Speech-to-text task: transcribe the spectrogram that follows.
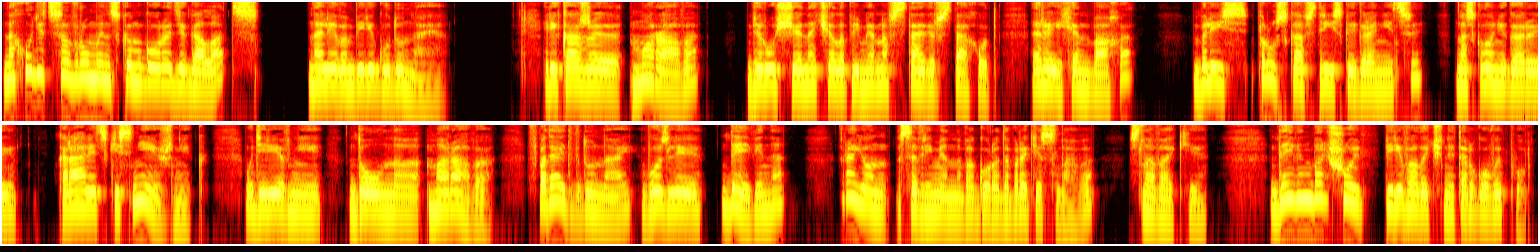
находится в румынском городе Галац на левом берегу Дуная. Река же Морава, берущая начало примерно в ста верстах от Рейхенбаха, близ прусско-австрийской границы, на склоне горы Коралецкий снежник у деревни Долна-Марава впадает в Дунай возле Девина, район современного города Братислава, Словакия. Девин – большой перевалочный торговый порт.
